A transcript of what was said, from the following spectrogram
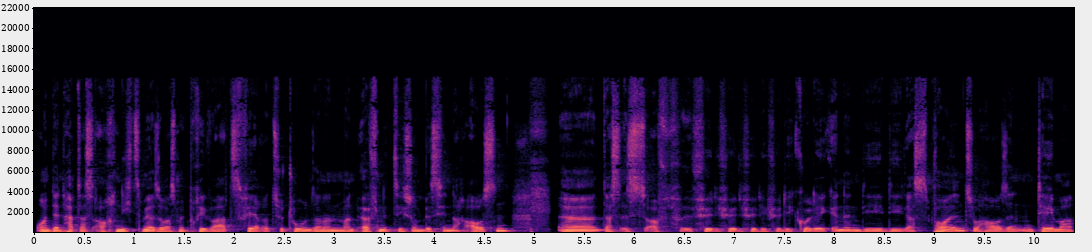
und dann hat das auch nichts mehr sowas mit Privatsphäre zu tun, sondern man öffnet sich so ein bisschen nach außen. Äh, das ist auch für die, für die, für die, für die KollegInnen, die, die das wollen zu Hause ein Thema,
